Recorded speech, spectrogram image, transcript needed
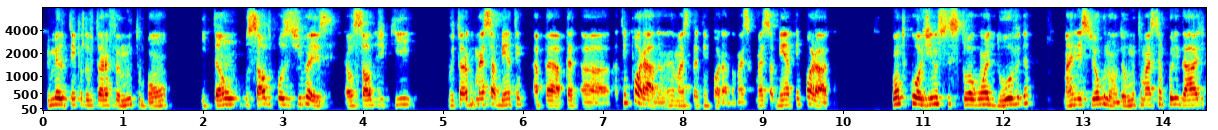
O primeiro tempo do Vitória foi muito bom. Então, o saldo positivo é esse. É o saldo de que o Vitória começa bem a, a, a, a temporada, né? mais pré-temporada, mas começa bem a temporada. Contra o Cordino suscitou alguma dúvida, mas nesse jogo não, deu muito mais tranquilidade,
